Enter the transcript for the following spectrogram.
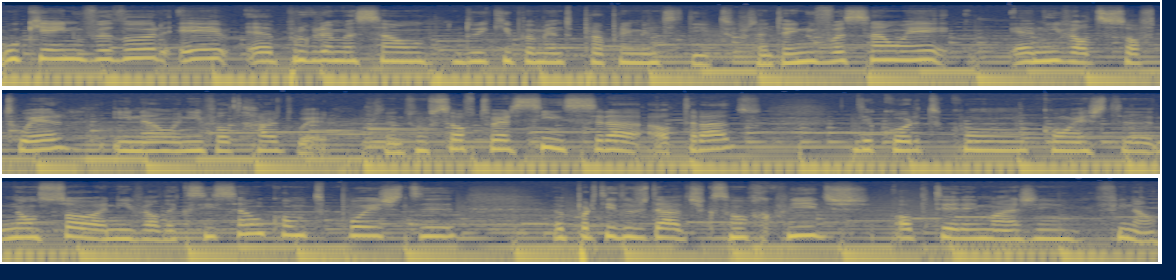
O que é inovador é a programação do equipamento propriamente dito. Portanto, a inovação é a nível de software e não a nível de hardware. Portanto, o software sim será alterado de acordo com, com esta, não só a nível de aquisição, como depois de, a partir dos dados que são recolhidos, obter a imagem final.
